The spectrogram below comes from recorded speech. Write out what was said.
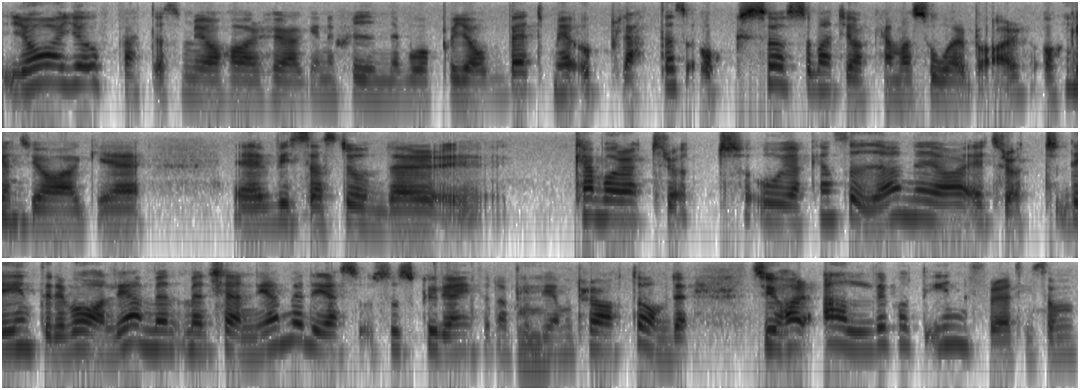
ja, jag uppfattas som jag har hög energinivå på jobbet men jag uppfattas också som att jag kan vara sårbar och att jag eh, eh, vissa stunder kan vara trött och jag kan säga när jag är trött. Det är inte det vanliga men, men känner jag med det så, så skulle jag inte ha några problem att prata om det. Så jag har aldrig gått in för att liksom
